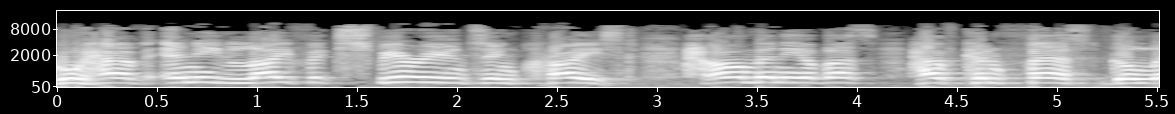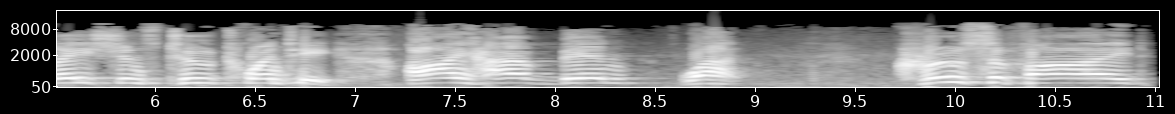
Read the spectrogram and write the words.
who have any life experience in Christ. How many of us have confessed Galatians 2:20? I have been what? Crucified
